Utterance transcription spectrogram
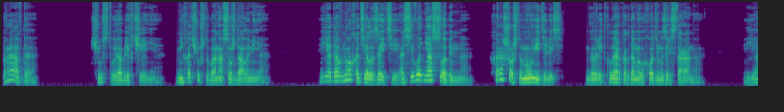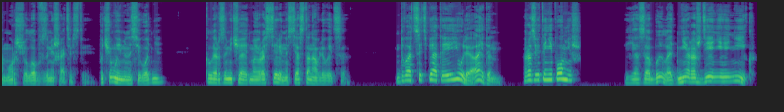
«Правда». Чувствую облегчение. Не хочу, чтобы она осуждала меня. «Я давно хотела зайти, а сегодня особенно. Хорошо, что мы увиделись», — говорит Клэр, когда мы выходим из ресторана. Я морщу лоб в замешательстве. «Почему именно сегодня?» Клэр замечает мою растерянность и останавливается. «Двадцать пятое июля, Айден. Разве ты не помнишь?» «Я забыл о дне рождения Ник»,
